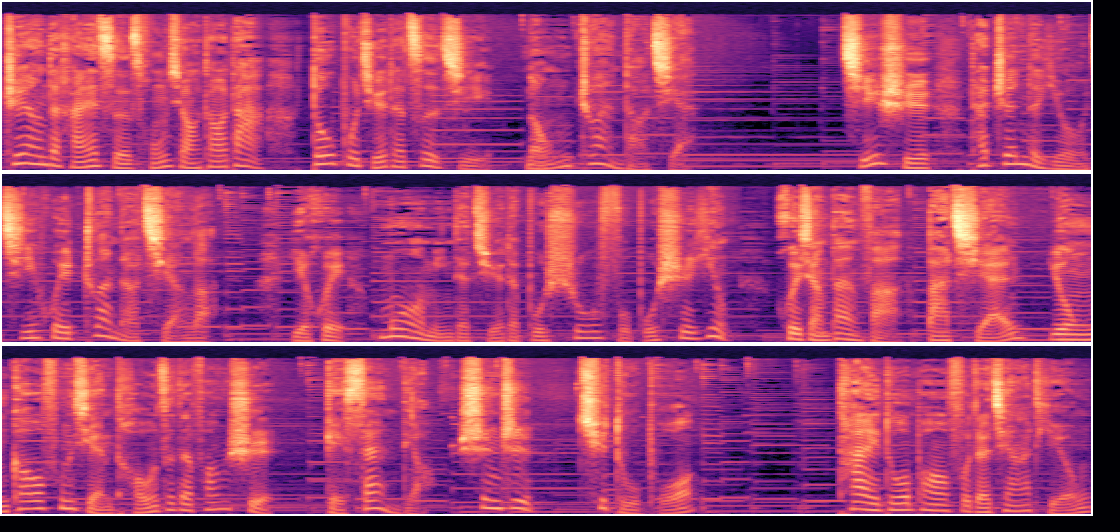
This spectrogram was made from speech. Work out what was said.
这样的孩子从小到大都不觉得自己能赚到钱。即使他真的有机会赚到钱了，也会莫名的觉得不舒服、不适应，会想办法把钱用高风险投资的方式给散掉，甚至去赌博。太多暴富的家庭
